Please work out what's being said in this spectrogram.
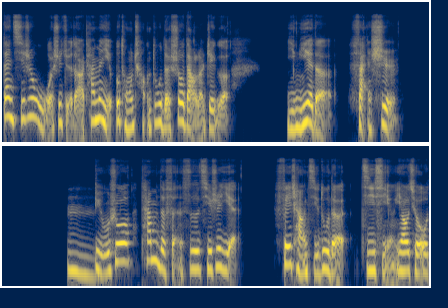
但其实我是觉得啊，他们也不同程度的受到了这个营业的反噬。嗯，比如说他们的粉丝其实也非常极度的畸形，要求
